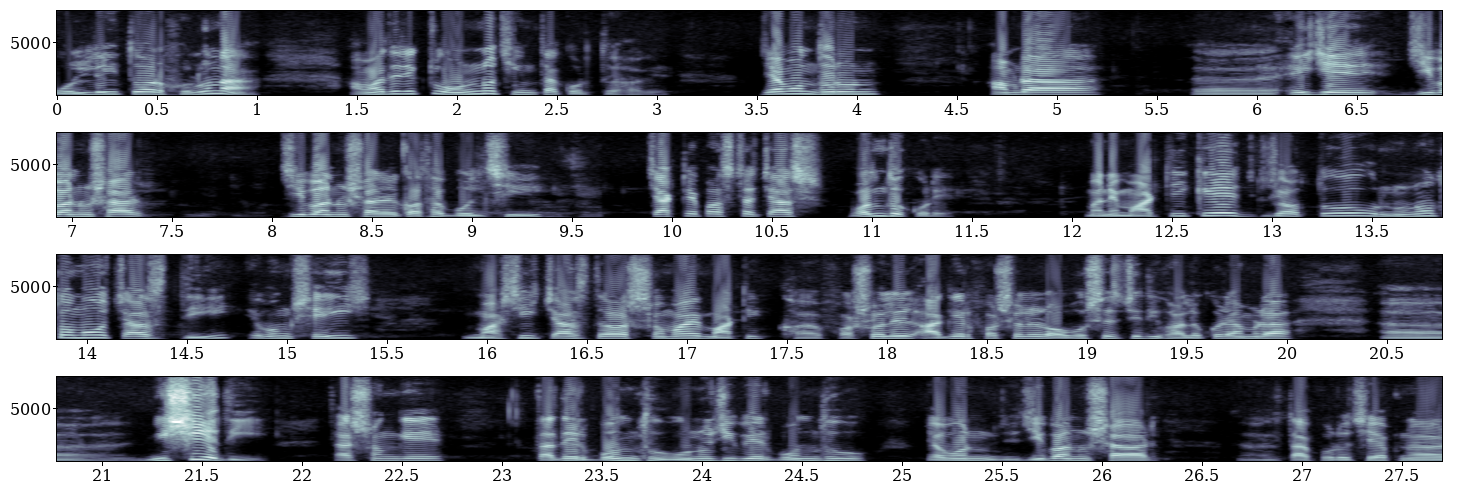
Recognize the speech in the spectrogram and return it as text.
বললেই তো আর হলো না। আমাদের একটু অন্য চিন্তা করতে হবে। যেমন ধরুন আমরা এই যে জীবাণুসার জীবাণুসারের কথা বলছি, চারটে পাঁচটা চাষ বন্ধ করে। মানে মাটিকে যত ন্যূনতম চাষ দিই এবং সেই মাটি চাষ দেওয়ার সময় মাটি ফসলের, আগের ফসলের অবশেষ যদি ভালো করে আমরা মিশিয়ে দিই, তার সঙ্গে তাদের বন্ধু, অণুজীবের বন্ধু, যেমন জীবাণু সার তারপর হচ্ছে আপনার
